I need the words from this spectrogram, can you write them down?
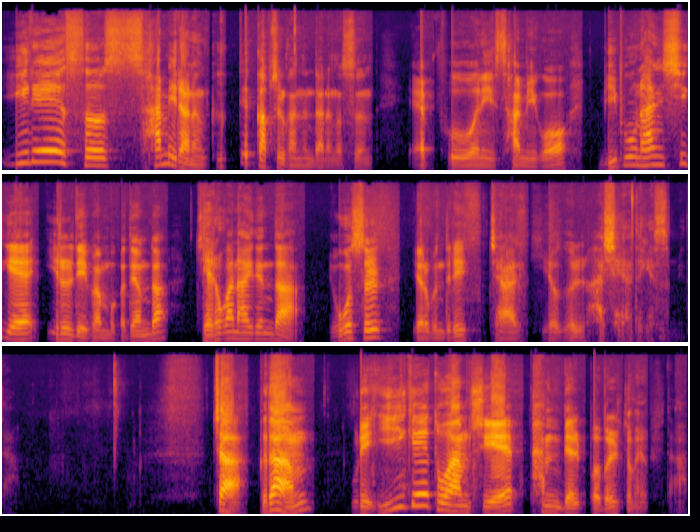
1에서 3이라는 극대값을 갖는다는 것은 F1이 3이고 미분한 식에 1을 대입하면 뭐가 된다? 제로가 나야 된다. 이것을 여러분들이 잘 기억을 하셔야 되겠습니다. 자, 그 다음 우리 이계 도함수의 판별법을 좀 해봅시다.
